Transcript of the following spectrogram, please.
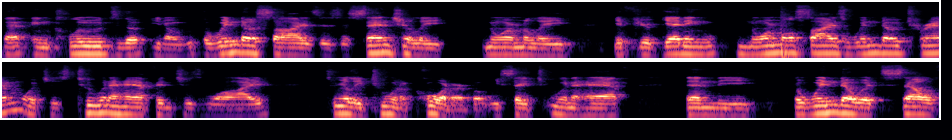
that includes the you know the window size is essentially normally if you're getting normal size window trim, which is two and a half inches wide, it's really two and a quarter, but we say two and a half, then the the window itself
